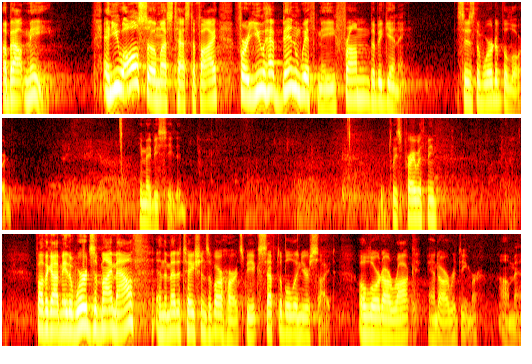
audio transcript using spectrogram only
about me. And you also must testify, for you have been with me from the beginning. This is the word of the Lord. You may be seated. Please pray with me. Father God, may the words of my mouth and the meditations of our hearts be acceptable in your sight, O Lord, our rock and our redeemer. Amen.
